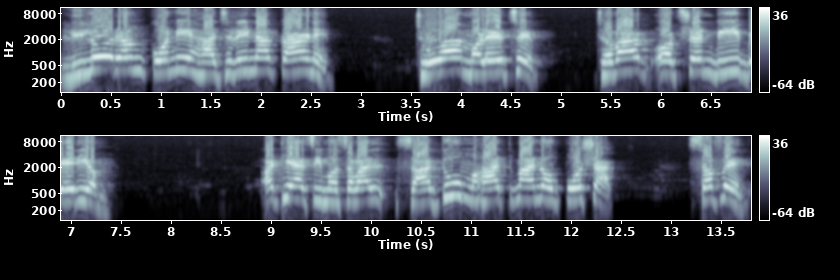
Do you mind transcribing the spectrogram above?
લીલો રંગ કોની હાજરીના કારણે જોવા મળે છે? જવાબ ઓપ્શન બી બેરિયમ. અઠ્યાસીમો સવાલ, સાધુ મહાત્માનો પોશાક, સફેદ,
